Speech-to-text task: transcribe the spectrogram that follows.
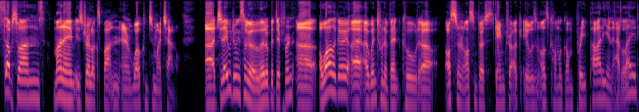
Sup Spartans, my name is Dreadlock Spartan and welcome to my channel. Uh, today we're doing something a little bit different. Uh, a while ago I, I, went to an event called uh, Austin and Austin versus Game Truck. It was an Oz Comic Con pre-party in Adelaide.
